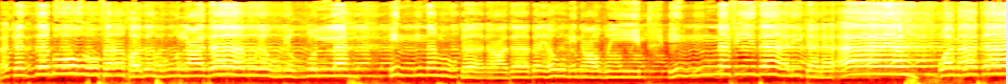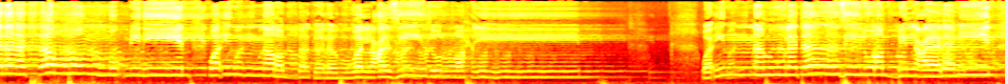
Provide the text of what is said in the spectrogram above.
فكذبوه فأخذهم العذاب يوم الظلة. إنه كان عذاب يوم عظيم. إن في ذلك لآية. وما كان أكثرهم مؤمنين. وإن ربك لهو العزيز الرحيم. وإنه لتنزيل رب العالمين.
